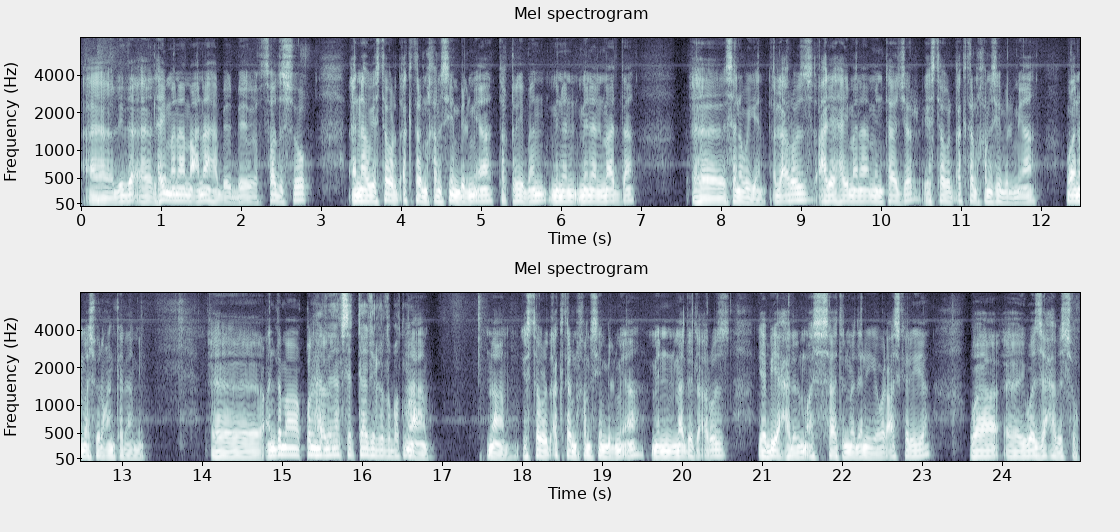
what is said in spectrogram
آه، لذا آه، الهيمنة معناها باقتصاد السوق أنه يستورد أكثر من 50% تقريبا من من المادة آه، سنويا. الأرز عليه هيمنة من تاجر يستورد أكثر من 50% وأنا مسؤول عن كلامي. عندما قلنا هذا نفس التاجر اللي ضبطناه. نعم نعم يستورد أكثر من 50% من مادة الأرز يبيعها للمؤسسات المدنية والعسكرية ويوزعها بالسوق.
